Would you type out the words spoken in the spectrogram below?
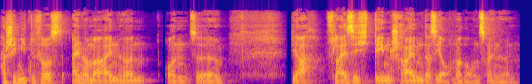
Hashimitenfürst, einfach mal reinhören und äh, ja, fleißig denen schreiben, dass sie auch mal bei uns reinhören.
